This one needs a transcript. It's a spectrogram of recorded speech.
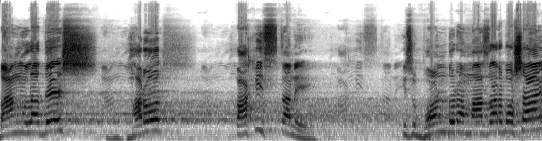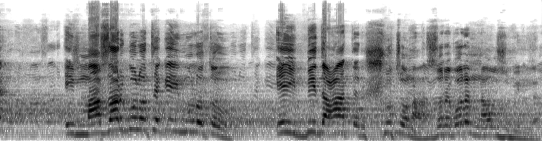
বাংলাদেশ, ভারত, পাকিস্তানে। কিছু ভণ্ডরা মাজার বসায়। এই মাজারগুলো থেকেই মূলত এই বিদআতের সূচনা। জোরে বলেন, নাউজুবিল্লাহ।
